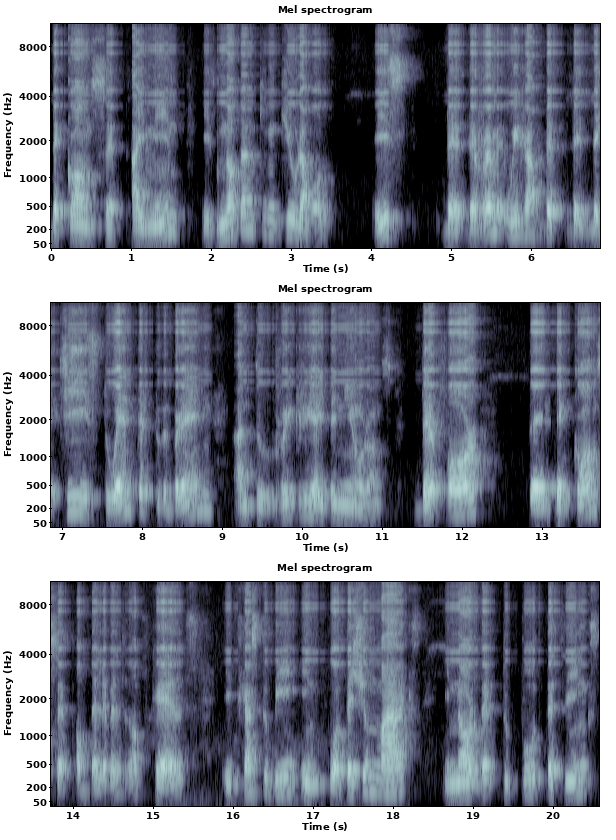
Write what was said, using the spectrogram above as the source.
the concept. I mean, it's not incurable. It's the the. We have the, the the keys to enter to the brain and to recreate the neurons. Therefore, the the concept of the levels of health it has to be in quotation marks in order to put the things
